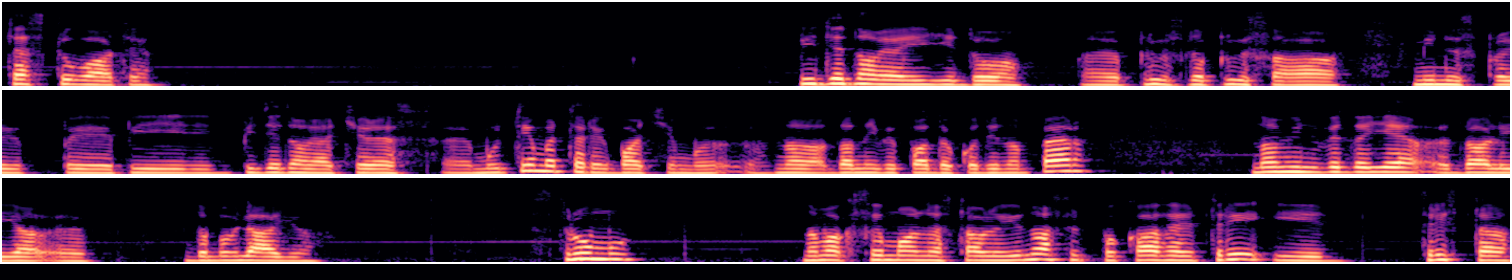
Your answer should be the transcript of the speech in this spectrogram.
тестувати. Під'єднав я її до е, плюс до плюса, мінус під'єднав я через е, мультиметр. Як бачимо, на даний випадок 1 А. Нам він видає. Далі я е, додаю струму. На максимально ставлю і в нас тут показує 3 і 300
